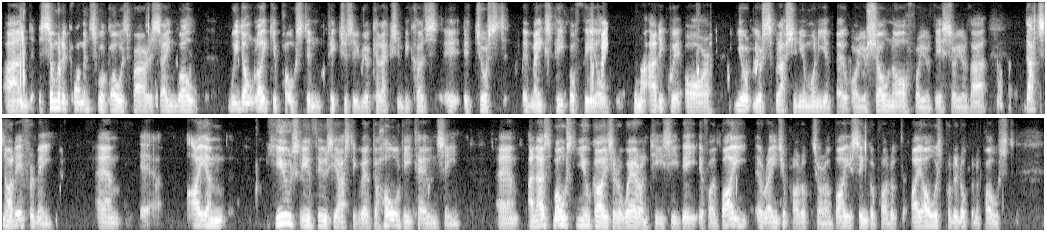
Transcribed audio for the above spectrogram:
and some of the comments will go as far as saying, "Well, we don't like you posting pictures of your collection because it, it just it makes people feel you're not adequate or you're you're splashing your money about or you're showing off or you're this or you're that." That's not it for me. Um, I am hugely enthusiastic about the whole detailing scene. Um, and as most of you guys are aware on TCB, if I buy a range of products or I buy a single product, I always put it up in a post.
